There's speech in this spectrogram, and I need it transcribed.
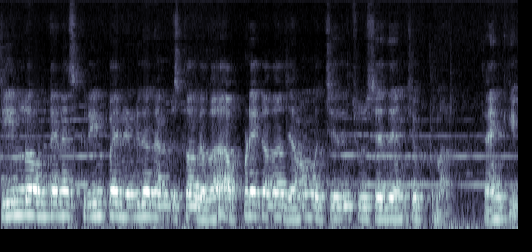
సీన్లో ఉంటేనే స్క్రీన్ పై నిండుగా కనిపిస్తావు కదా. అప్పుడే కదా జనం వచ్చేది చూసేది అని చెప్తున్నారు. థ్యాంక్ యూ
